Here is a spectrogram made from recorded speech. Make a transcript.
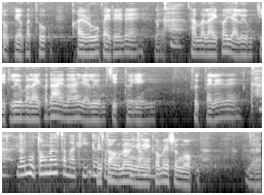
สุขเดี๋ยวก็ทุกข์ คอยรู้ไปเรื่อยๆนะค่ะทำอะไรก็อย่าลืมจิตลืมอะไรก็ได้นะ อย่าลืมจิตตัวเอง ฝึกไปเรื่อยค่ะ แล้วหนูต้องนั่งสมาธิเดิๆนไม่จต้องนั่งม่ยังไงก็ไม่สงบนะ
